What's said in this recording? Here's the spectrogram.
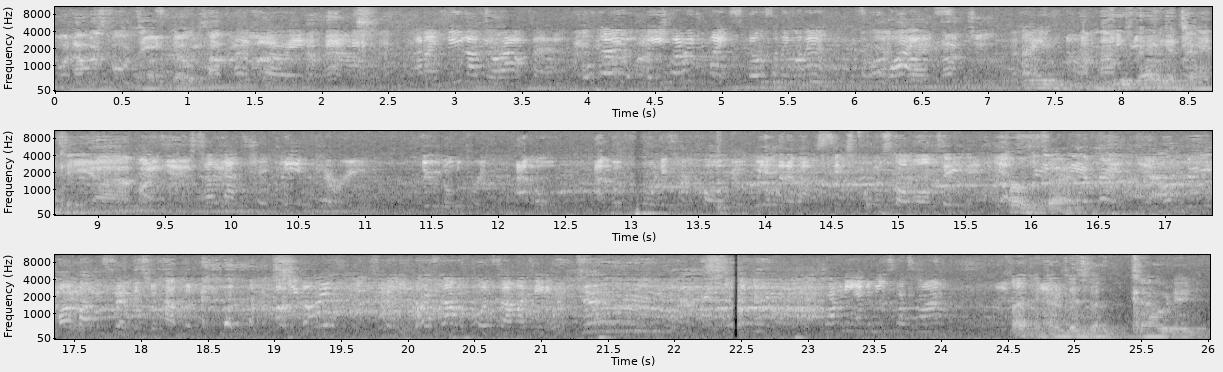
Well, that was 14, that was Oh, happening sorry. and I do love your outfit. Although, are you worried you might spill something on it? It's all white. No, two. I mean, he's wearing a jacket. Oh, God. really a event, yeah. My mum said this would happen. You guys, you guys love Porn Star Martini. Do you have any enemies? Fucking hell, this is a crowded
